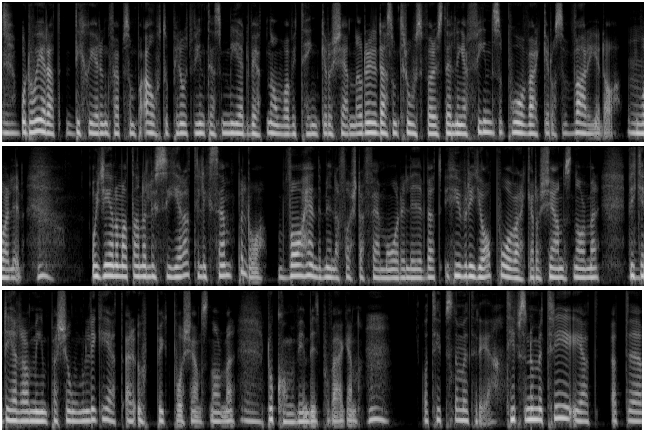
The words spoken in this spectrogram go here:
Mm. Och då är det att det sker ungefär som på autopilot. Vi är inte ens medvetna om vad vi tänker och känner. Och det är där som trosföreställningar finns och påverkar oss varje dag Mm. i våra liv. Mm. Och genom att analysera till exempel då, vad hände mina första fem år i livet? Hur är jag påverkad av könsnormer? Vilka delar av min personlighet är uppbyggt på könsnormer? Mm. Då kommer vi en bit på vägen. Mm. Och tips nummer tre. Tips nummer tre är att, att eh,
